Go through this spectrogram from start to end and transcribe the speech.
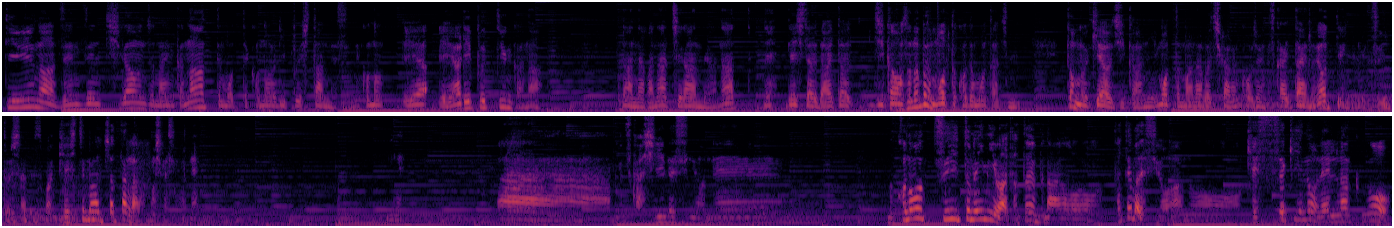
ていうのは全然違うんじゃないかなって思ってこのリプしたんですね。このエア、エアリプっていうんかな。なんだかな、違うんだよなって、ね。デジタルで空いた時間をその分もっと子供たちにと向き合う時間にもっと学ぶ力の向上に使いたいのよっていうふうにツイートしたんです。まあ、消してもらっちゃったんかな、もしかしたらね。ね。あー、難しいですよね。このツイートの意味は、例えば、あの、例えばですよ、あの、欠席の連絡を、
